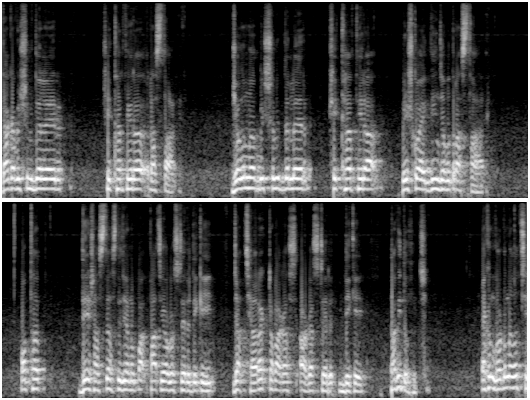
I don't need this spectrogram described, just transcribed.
ঢাকা বিশ্ববিদ্যালয়ের শিক্ষার্থীরা রাস্তা রাস্তায় জগন্নাথ বিশ্ববিদ্যালয়ের শিক্ষার্থীরা বেশ কয়েকদিন যাবত রাস্তায় অর্থাৎ দেশ আস্তে আস্তে যেন পাঁচই আগস্টের দিকেই যাচ্ছে আর একটা আগস্টের দিকে ধাবিত হচ্ছে। এখন ঘটনা হচ্ছে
